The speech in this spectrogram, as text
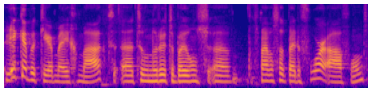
Ik heb een keer meegemaakt, eh, toen Rutte bij ons... eh, volgens mij was dat bij de vooravond...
